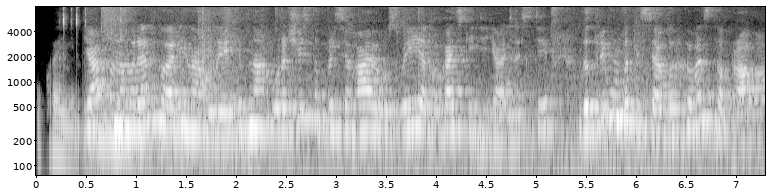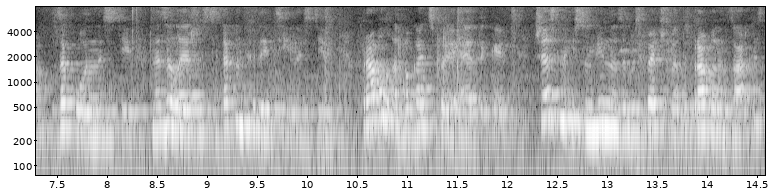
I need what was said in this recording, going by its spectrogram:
України. Я, Пономаренко Аліна Олегівна, урочисто присягаю у своїй адвокатській діяльності дотримуватися верховенства права, законності, незалежності та конфіденційності, правил адвокатської етики, чесно і сумлінно забезпечувати право на захист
